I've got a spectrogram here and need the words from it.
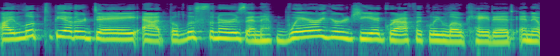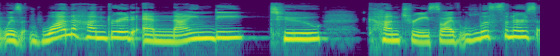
I looked the other day at the listeners and where you're geographically located, and it was 192 countries. So I have listeners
